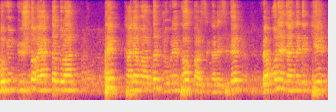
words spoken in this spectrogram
Bugün güçlü ayakta duran tek kale vardır. Cumhuriyet Halk Partisi kalesidir. Ve o nedenledir ki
